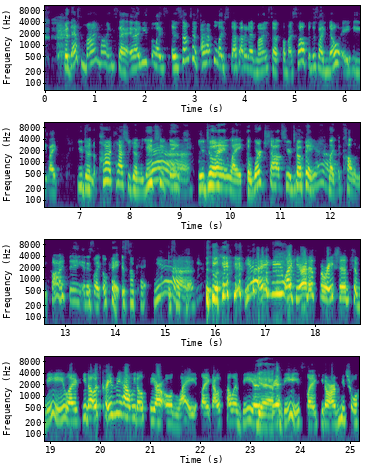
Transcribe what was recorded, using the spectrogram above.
I need to do it. but that's my mindset, and I need to like, and sometimes I have to like step out of that mindset for myself, and it's like, no, Ehi, like you're doing the podcast, you're doing the YouTube thing, you're doing like the workshops, you're doing Yeah. like the Colony Five thing, and it's like, okay, it's okay, Yeah. it's okay. yeah, he like you're an inspiration to me. Like, you know, it's crazy how we don't see our own light. Like I was telling B and Yeah. Brandice, like, you know, our mutual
